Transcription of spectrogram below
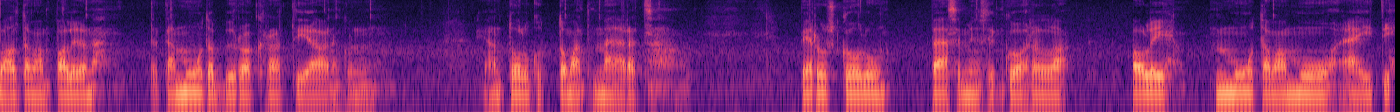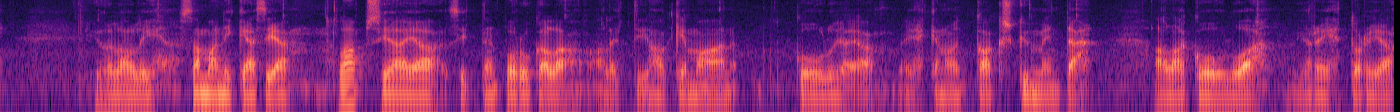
valtavan paljon tätä muuta byrokratiaa, niin kuin ihan tolkuttomat määrät. Peruskouluun pääsemisen kohdalla oli muutama muu äiti, joilla oli samanikäisiä lapsia ja sitten porukalla alettiin hakemaan kouluja ja ehkä noin 20 alakoulua ja rehtoria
